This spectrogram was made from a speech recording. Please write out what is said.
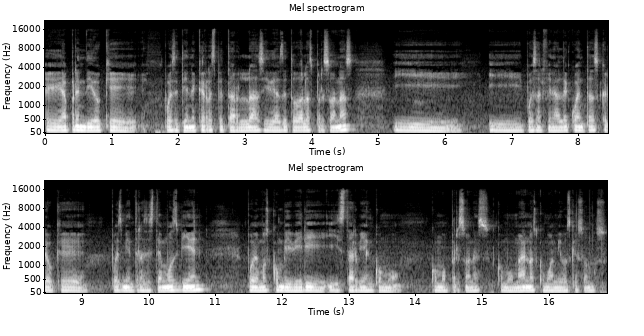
he aprendido que pues se tiene que respetar las ideas de todas las personas y, y pues al final de cuentas creo que pues mientras estemos bien, podemos convivir y, estar bien como, como personas, como humanos, como amigos que somos.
